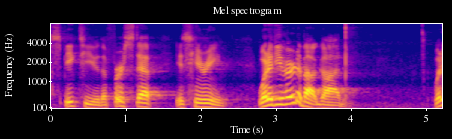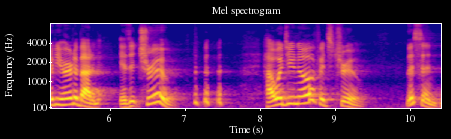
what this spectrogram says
speak to you. The first step is hearing. What have you heard about God? What have you heard about him? Is it true? How would you know if it's true? Listen,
